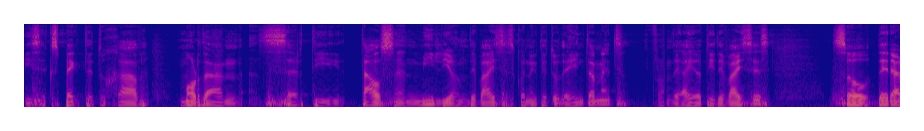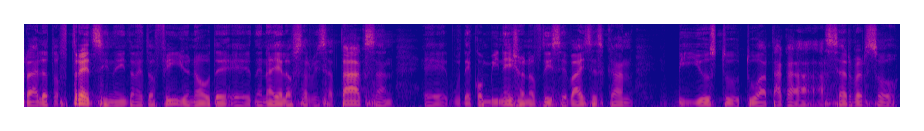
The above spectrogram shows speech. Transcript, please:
is expected to have more than 30,000 million devices connected to the internet from the IoT devices. So there are a lot of threats in the Internet of Things, you know, the uh, denial of service attacks and uh, the combination of these devices can be used to, to attack a, a server. So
